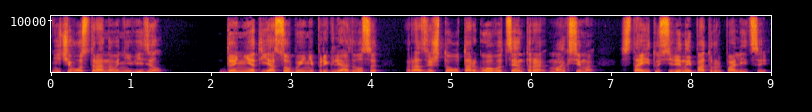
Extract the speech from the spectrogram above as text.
ничего странного не видел? Да нет, я особо и не приглядывался. Разве что у торгового центра «Максима» стоит усиленный патруль полиции.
